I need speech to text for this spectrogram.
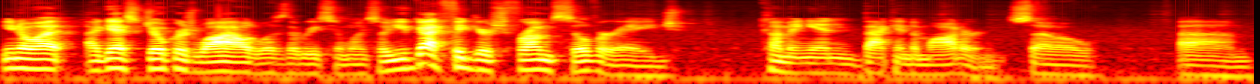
you know what? I guess Joker's Wild was the recent one. So you've got figures from Silver Age coming in back into modern. So um,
